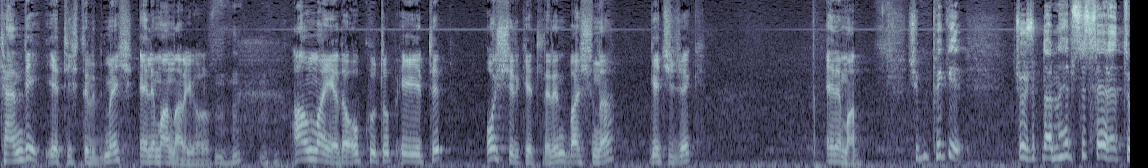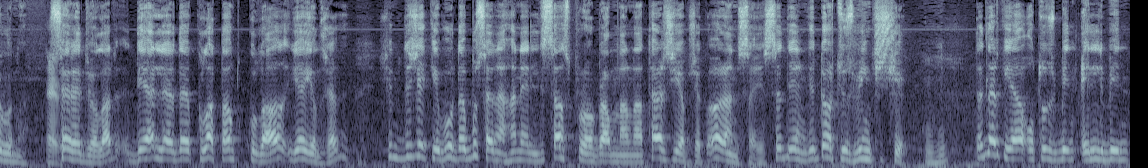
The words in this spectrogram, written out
kendi yetiştirmiş eleman arıyoruz. Almanya'da okutup eğitip o şirketlerin başına geçecek eleman. Şimdi peki Çocukların hepsi seyretti bunu. Evet. Seyrediyorlar. Diğerleri de kulaktan kulağa yayılacak. Şimdi diyecek ki burada bu sene hani lisans programlarına tercih yapacak öğrenci sayısı diyelim ki 400 bin kişi. Dediler ki ya 30 bin 50 bin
